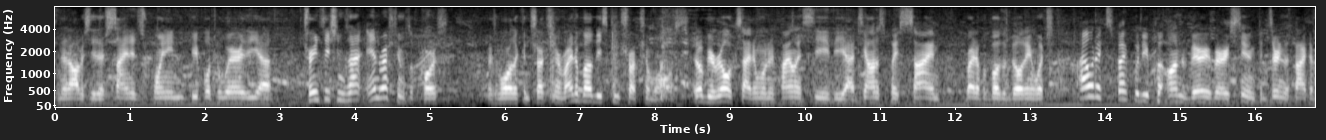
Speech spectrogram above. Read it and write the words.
And then obviously there's signage pointing people to where the uh, train station's at and restrooms, of course. There's more of the construction right above these construction walls. It'll be real exciting when we finally see the uh, Tiana's Place sign right up above the building, which I would expect would be put on very, very soon, considering the fact of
